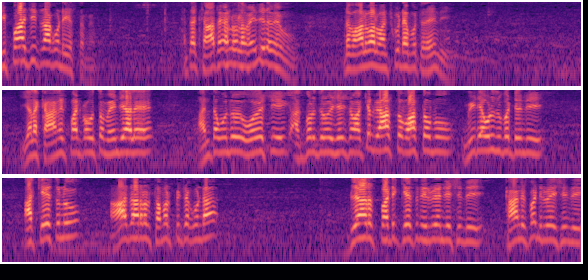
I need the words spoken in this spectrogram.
డిపాజిట్ రాకుండా చేస్తాం మేము. అంత చాతగాళ్ళు అయింది మేము. అంటే వాళ్ళు వాళ్ళు పంచుకుంటే అయిపోతుంది ఏంది? ఇలా కాంగ్రెస్ పార్టీ ప్రభుత్వం ఏం చేయాలి? అంతకుముందు ఓవైసీ అక్బరుద్దీన్ చేసిన వ్యాఖ్యలు వాస్తవం వాస్తవము మీడియా కూడా చూపెట్టింది. ఆ కేసును ఆధారాలు సమర్పించకుండా బీఆర్ఎస్ పార్టీ కేసు నిర్వహణ చేసింది కాంగ్రెస్ పార్టీ నిర్వహించింది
